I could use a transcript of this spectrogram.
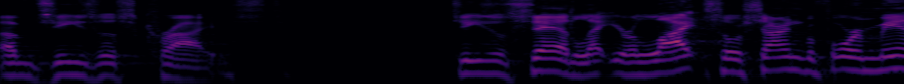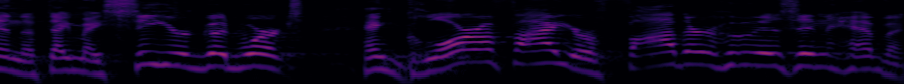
of Jesus Christ. Jesus said, Let your light so shine before men that they may see your good works and glorify your Father who is in heaven.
